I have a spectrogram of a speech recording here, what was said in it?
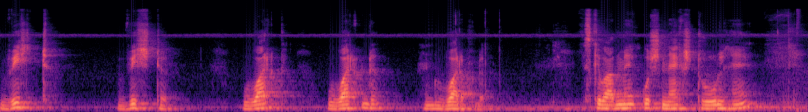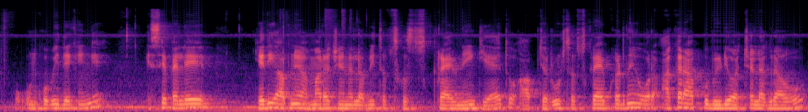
wished wished work, worked and worked. इसके बाद में कुछ नेक्स्ट रूल हैं, उनको भी देखेंगे। इससे पहले, यदि आपने हमारा चैनल अभी तक सब्सक्राइब नहीं किया है तो आप ज़रूर सब्सक्राइब कर दें। और अगर आपको वीडियो अच्छा लग रहा हो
